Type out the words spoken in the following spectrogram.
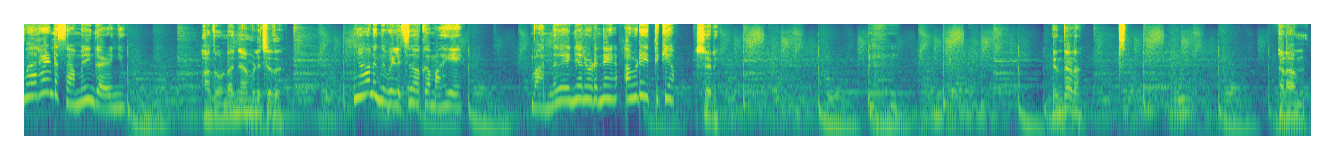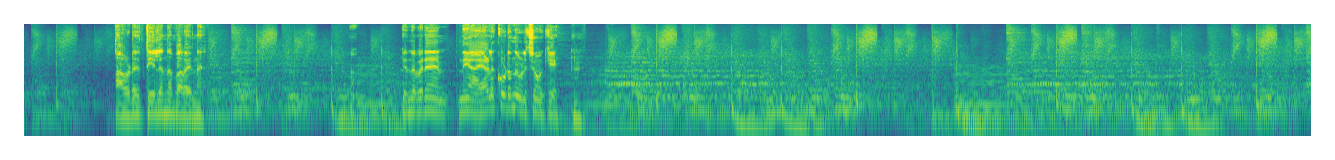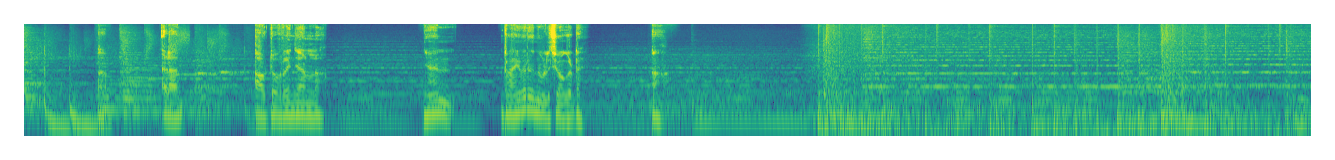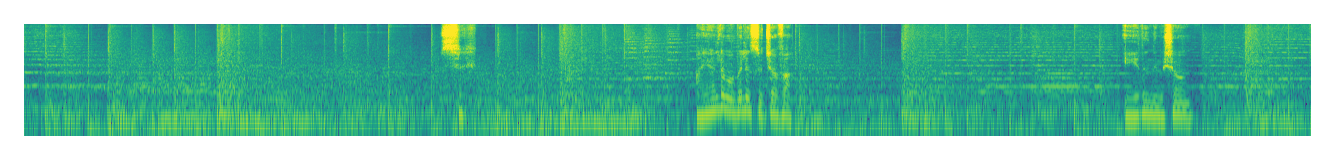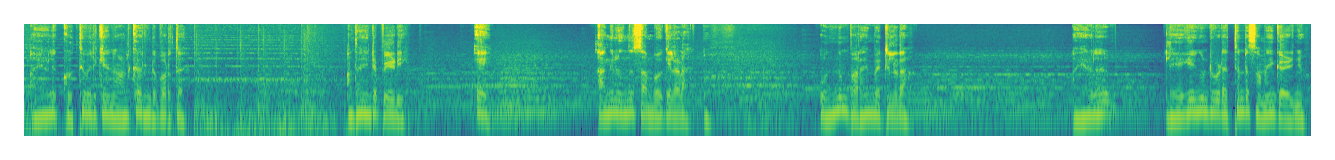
വരേണ്ട സമയം കഴിഞ്ഞു. അതുകൊണ്ടാ ഞാൻ വിളിച്ചത്. ഞാനൊന്ന് വിളിച്ചു നോക്കാം മഹിയെ. വന്നു കഴിഞ്ഞാൽ ഉടനെ അവിടെ എത്തിക്കാം. ശരി. എന്താടാ? എടാ അവിടെ എത്തിയില്ലെന്ന് പറയുന്നേ. എന്നാ പിന്നെ നീ അയാളെ കൂടെ ഒന്ന് വിളിച്ചു നോക്കിയേ. ഔട്ട് ഓഫ് റേഞ്ച് ആണല്ലോ. ഞാൻ ഡ്രൈവറെ ഒന്ന് വിളിച്ചു നോക്കട്ടെ. ആ. അയാളുടെ മൊബൈൽ സ്വിച്ച് ഓഫാ. ഏത് നിമിഷവും അയാളെ കുത്തിവലിക്കാൻ ആൾക്കാരുണ്ട് പുറത്ത്. അതാ എന്റെ പേടി. ഏയ് അങ്ങനൊന്നും സംഭവിക്കില്ലടാ. ഒന്നും പറയാൻ പറ്റില്ലടാ. അയാൾ ലേഖയും കൊണ്ട് ഇവിടെ എത്തേണ്ട സമയം കഴിഞ്ഞു.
